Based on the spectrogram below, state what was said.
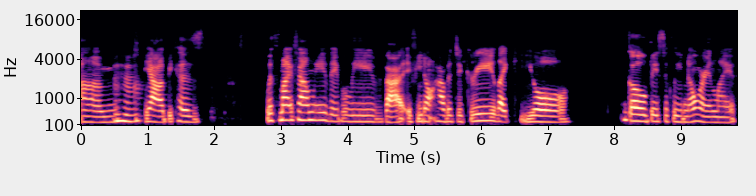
Um, Mhm. Yeah, because with my family, they believe that if you don't have a degree, like you'll go basically nowhere in life.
